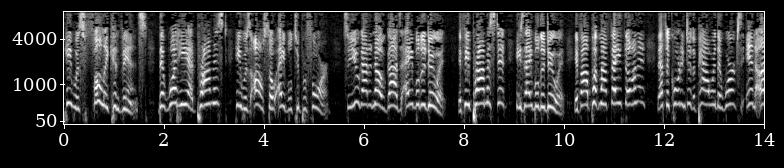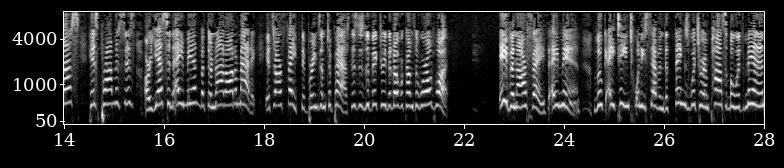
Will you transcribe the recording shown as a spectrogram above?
He was fully convinced that what he had promised, he was also able to perform. So you gotta know God's able to do it. If he promised it, he's able to do it. If I'll put my faith on it, that's according to the power that works in us. His promises are yes and amen, but they're not automatic. It's our faith that brings them to pass. This is the victory that overcomes the world. What? Even our faith. Amen. Luke 18, 27, the things which are impossible with men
